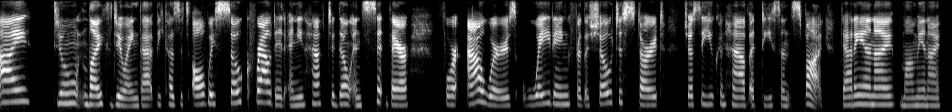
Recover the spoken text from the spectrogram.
I don't like doing that because it's always so crowded and you have to go and sit there for hours waiting for the show to start just so you can have a decent spot. Daddy and I, mommy and I,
